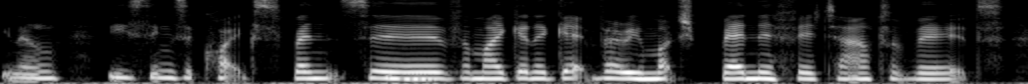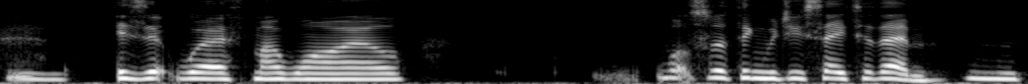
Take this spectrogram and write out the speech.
you know, these things are quite expensive? Mm. Am I going to get very much benefit out of it? Mm. Is it worth my while? What sort of thing would you say to them?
